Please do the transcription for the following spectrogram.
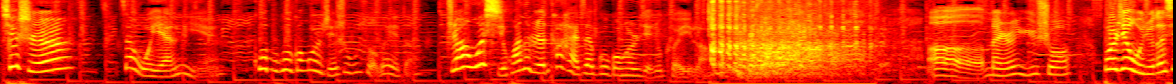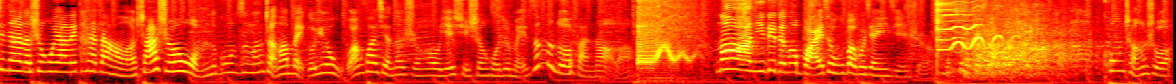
其实。”在我眼里，过不过光棍节是无所谓的，只要我喜欢的人他还在过光棍节就可以了。呃，美人鱼说，波儿姐，我觉得现在的生活压力太大了，啥时候我们的工资能涨到每个月五万块钱的时候，也许生活就没这么多烦恼了。那你得等到白菜五百块钱一斤时。空城说。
